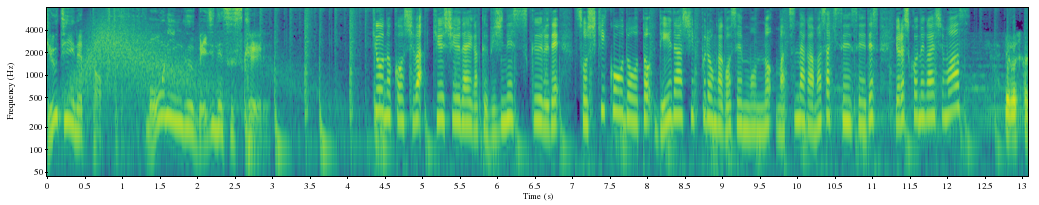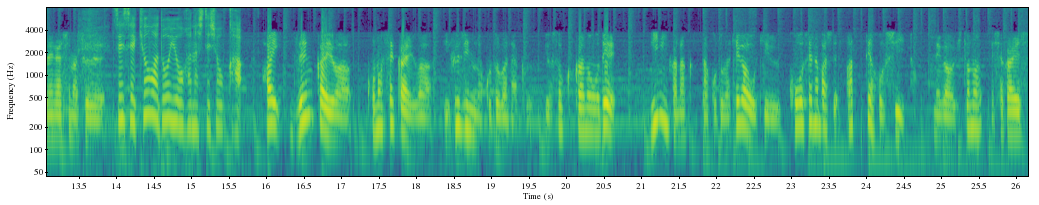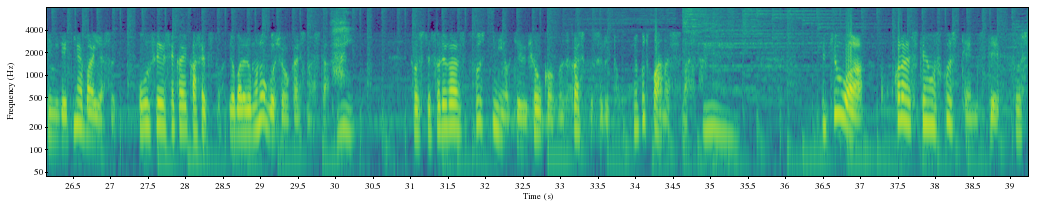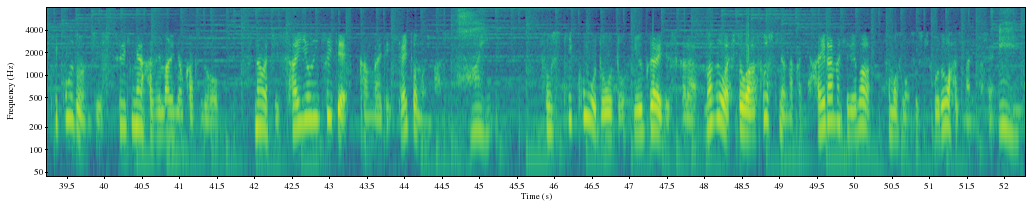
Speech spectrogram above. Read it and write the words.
QTnet モーニングビジネススクール。今日の講師は九州大学ビジネススクールで組織行動とリーダーシップ論がご専門の松永正樹先生です。よろしくお願いします。よろしくお願いします。先生今日はどういうお話でしょうか？はい。前回はこの世界は理不尽なことがなく予測可能で理にかなったことだけが起きる公正な場所であってほしいと願う人の社会心理的なバイアス公正世界仮説と呼ばれるものをご紹介しました、はい、そしてそれが組織における評価を難しくするということをお話ししました、うん、で今日はここから視点を少し転じて組織行動の実質的な始まりの活動すなわち採用について考えていきたいと思います。はい組織行動というくらいですからまずは人が組織の中に入らなければそもそも組織行動は始まりません。ええ。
